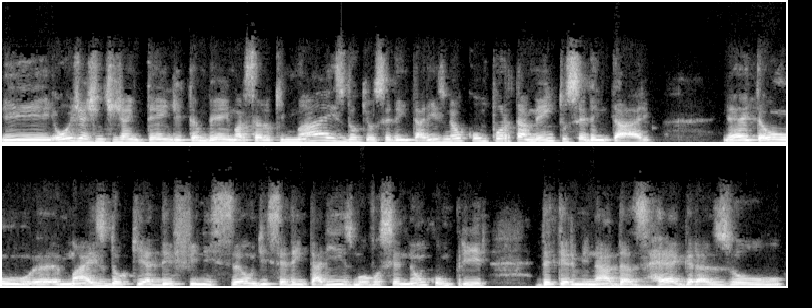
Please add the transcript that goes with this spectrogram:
E hoje a gente já entende também, Marcelo, que mais do que o sedentarismo é o comportamento sedentário. Né? Então, é, mais do que a definição de sedentarismo, ou você não cumprir determinadas regras ou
